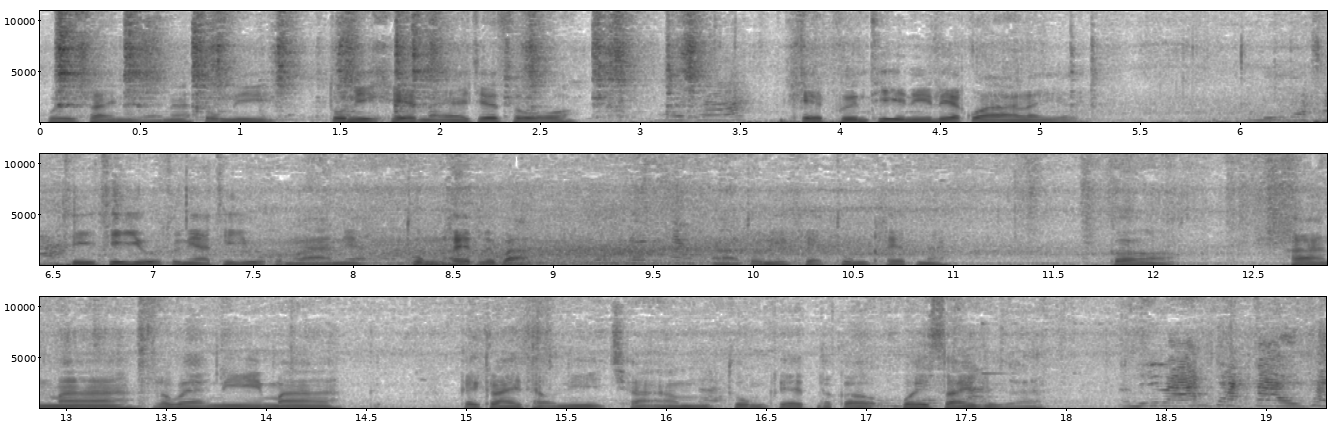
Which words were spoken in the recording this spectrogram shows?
ห้วยทรายเหนือนะ ตรงนี้ ตรงนี้เขตไหนอะเจโสนะคะเขตพื้นที่นี้เรียกว่าอะไรเอ่ยอันนี้นะคะที่ที่อยู่ตรงเนี้ยที่อยู่ของร้านเนี่ย ทุ่งเพชรหรือเปล่าต้มเพชรค่ะอ่า ตรงนี้เขตทุ่งเพชรนะ ก็ ผ่านมาละแวกนี้มาใกล้ๆแถวนี้ชะอำทุ่งเพชรแล้วก็ห้วยทรายเหลือ อันนี้ร้านจากไก่ค่ะ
